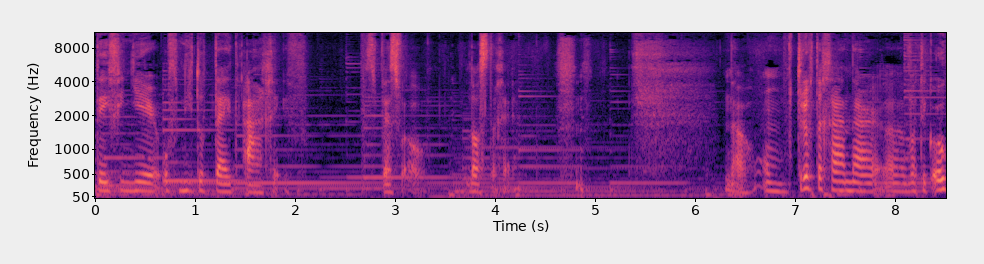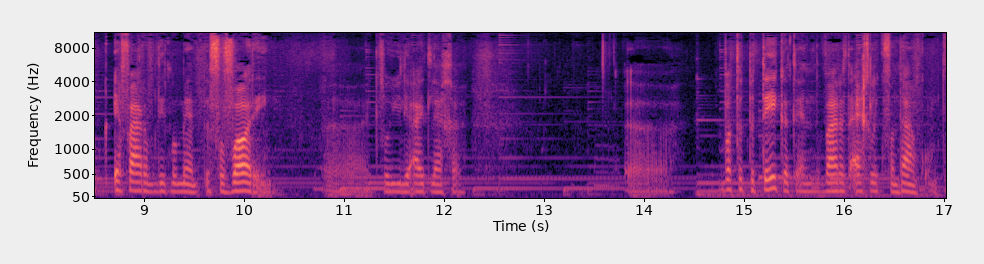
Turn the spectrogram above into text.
definieert of niet op tijd aangeeft? Dat is best wel lastig, hè? nou, om terug te gaan naar uh, wat ik ook ervaar op dit moment, de verwarring. Uh, ik wil jullie uitleggen uh, wat het betekent en waar het eigenlijk vandaan komt.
